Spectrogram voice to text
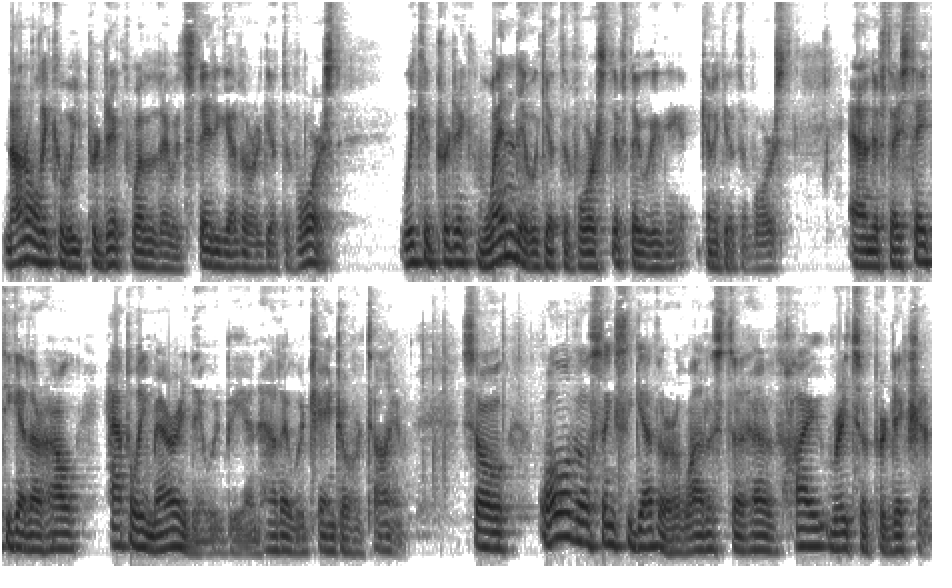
Not only could we predict whether they would stay together or get divorced, we could predict when they would get divorced if they were going to get divorced. And if they stayed together, how happily married they would be and how they would change over time. So all of those things together allowed us to have high rates of prediction,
